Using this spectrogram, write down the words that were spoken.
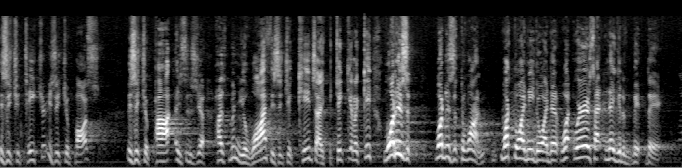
Is it your teacher? Is it your boss? Is it your partner? Is it your husband, your wife? Is it your kids, a particular kid? What is it? What is it the one? What do I need to identify? What, where is that negative bit there? Wow.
